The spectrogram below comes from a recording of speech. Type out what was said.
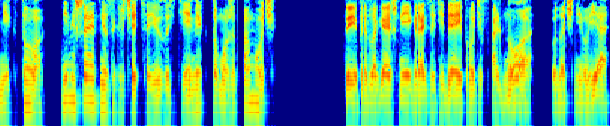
никто не мешает мне заключать союзы с теми, кто может помочь. «Ты предлагаешь мне играть за тебя и против Альноа?» — уточнил я,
